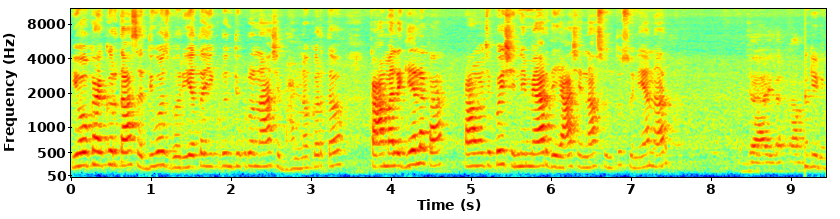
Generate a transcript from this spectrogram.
ह्यो काय करतं असं दिवसभर येतं इकडून तिकडून असे भांडणं करतं. कामाला गेलं का? कामाचे पैसे निम्मे अर्धे हे असे नासून तुसून येणार. कंटिन्यू?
